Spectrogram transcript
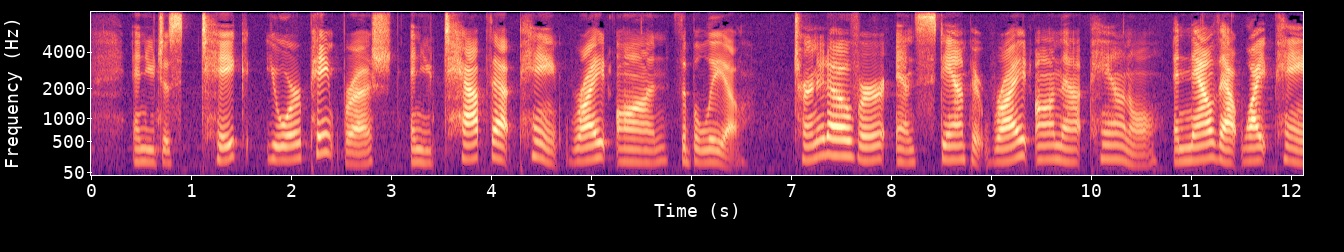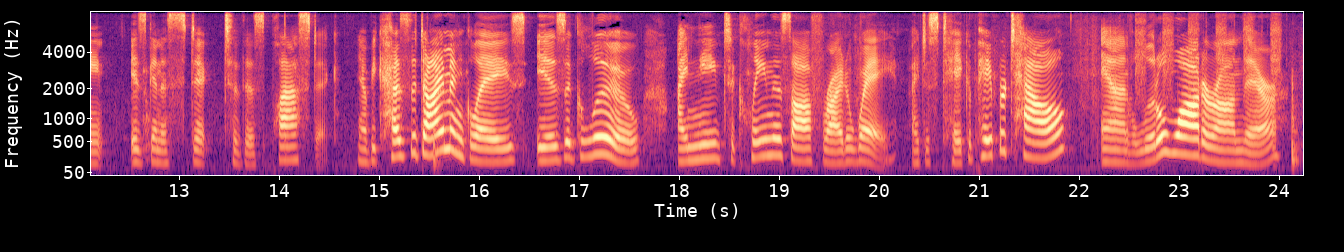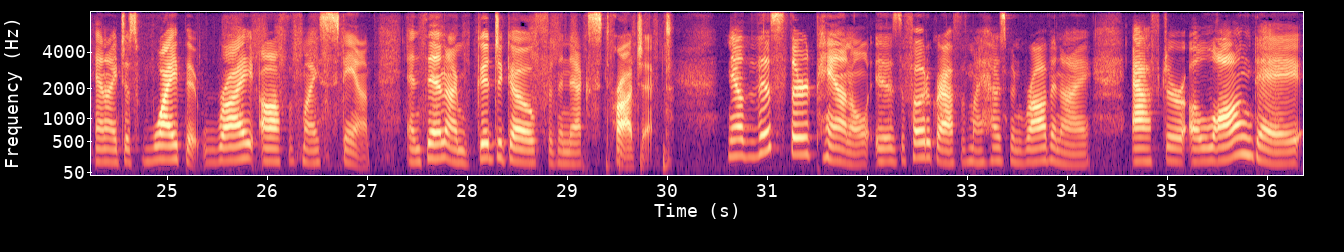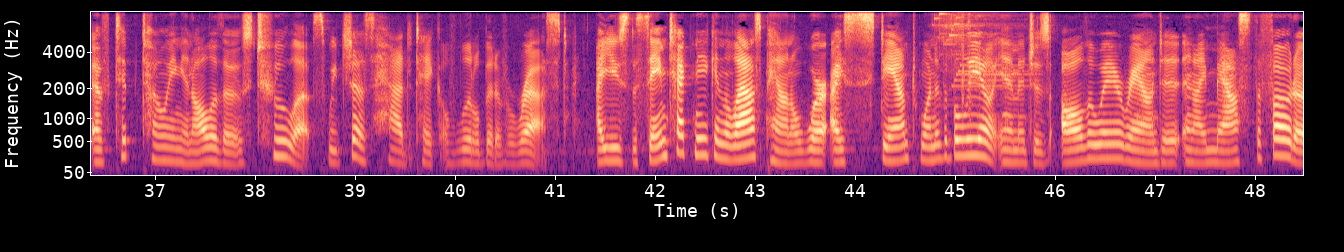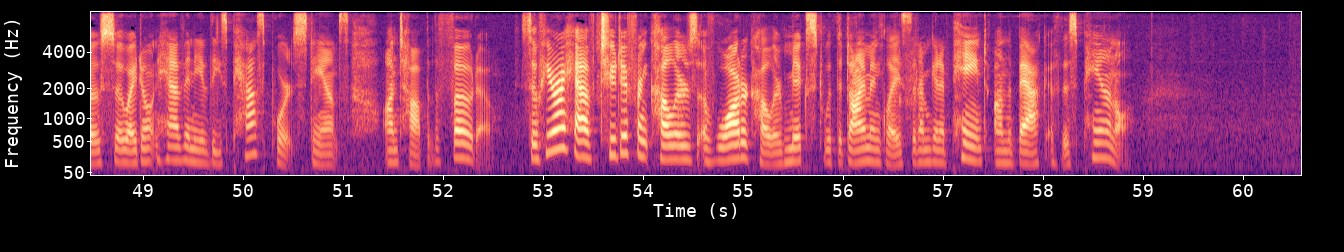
And you just take your paintbrush and you tap that paint right on the Bollio. Turn it over and stamp it right on that panel and now that white paint is going to stick to this plastic. Now because the diamond glaze is a glue, I need to clean this off right away. I just take a paper towel and a little water on there and I just wipe it right off of my stamp. And then I'm good to go for the next project. Now this third panel is a photograph of my husband Rob and I after a long day of tiptoeing in all of those tulips. We just had to take a little bit of a rest. I used the same technique in the last panel where I stamped one of the Bollio images all the way around it and I masked the photo so I don't have any of these passport stamps on top of the photo. So here I have two different colors of watercolor mixed with the diamond glaze that I'm going to paint on the back of this panel.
